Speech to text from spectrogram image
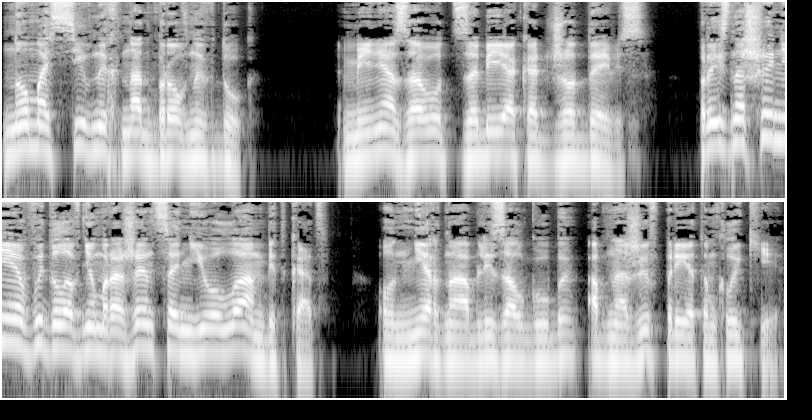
но массивных надбровных дуг. «Меня зовут Забияка Джо Дэвис». Произношение выдало в нем роженца Нью Ламбиткат. Он нервно облизал губы, обнажив при этом клыки.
